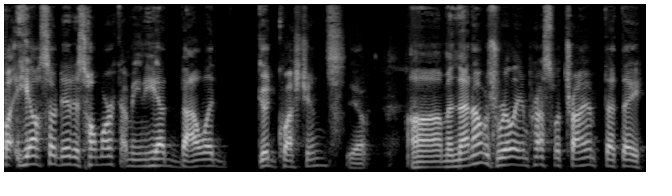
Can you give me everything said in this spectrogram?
but he also did his homework. I mean, he had valid, good questions. Yep. Um, and then I was really impressed with Triumph that they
